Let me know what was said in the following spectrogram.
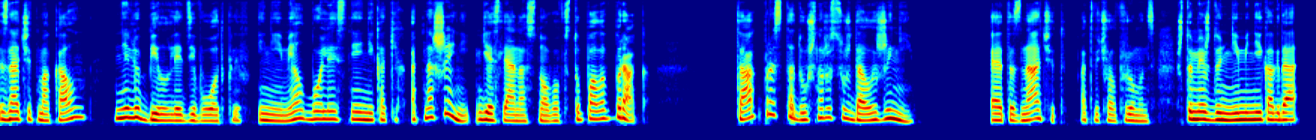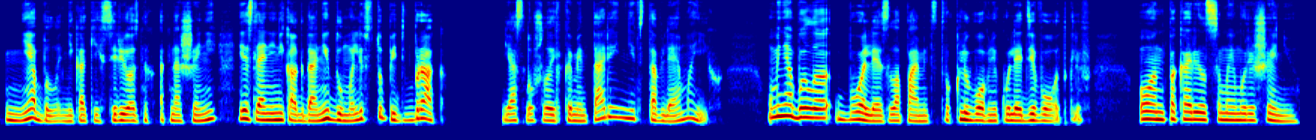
Значит, Маккаллан не любил леди Уотклифф и не имел более с ней никаких отношений, если она снова вступала в брак. Так простодушно рассуждала жени. Это значит, отвечал Фруманс, что между ними никогда не было никаких серьезных отношений, если они никогда не думали вступить в брак. Я слушала их комментарии, не вставляя моих. У меня было более злопамятство к любовнику леди Вотклифф. Он покорился моему решению,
